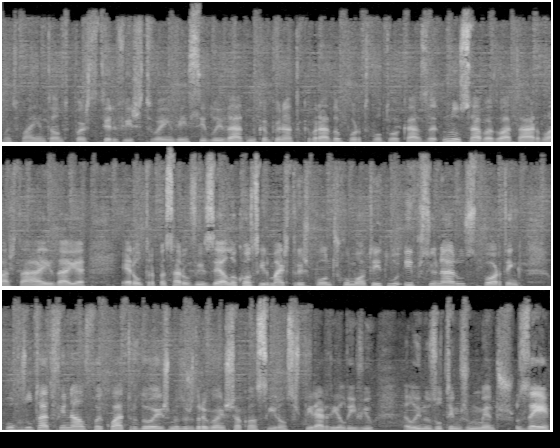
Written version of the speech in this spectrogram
Muito bem, então depois de ter visto a invencibilidade no Campeonato Quebrado, o Porto voltou a casa no sábado à tarde. Lá está, a ideia era ultrapassar o Vizela, conseguir mais três pontos rumo ao título e pressionar o Sporting. O resultado final foi 4-2, mas os Dragões só conseguiram suspirar de alívio ali nos últimos momentos. Zé,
